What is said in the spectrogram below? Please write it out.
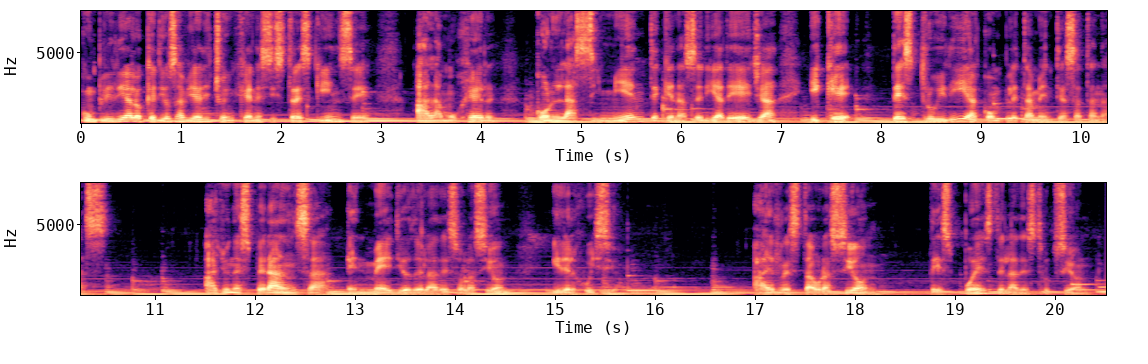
Cumpliría lo que Dios había dicho en Génesis 3:15 a la mujer con la simiente que nacería de ella y que destruiría completamente a Satanás. Hay una esperanza en medio de la desolación y del juicio hay restauración después de la destrucción.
